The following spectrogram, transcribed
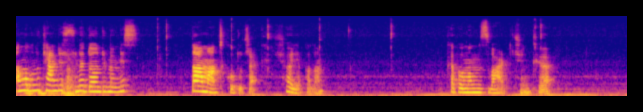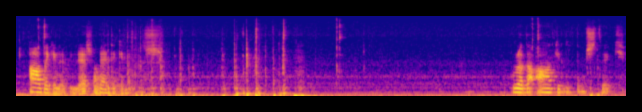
Ama bunu kendi üstüne döndürmemiz daha mantıklı olacak. Şöyle yapalım. Kapamamız vardı çünkü. A da gelebilir, B de gelebilir. Burada A gelir demiştik.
